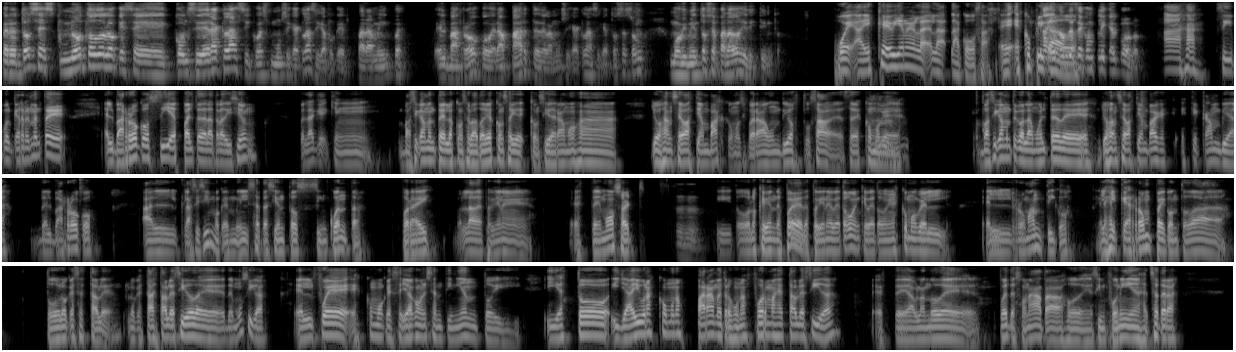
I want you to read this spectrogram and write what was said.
Pero entonces, no todo lo que se considera clásico es música clásica, porque para mí, pues, el barroco era parte de la música clásica. Entonces son movimientos separados y distintos. Pues ahí es que viene la, cosa. Es, complicado. Ahí es donde se complica el bono. Ajá, sí, porque realmente el barroco sí es parte de la tradición, ¿verdad? Que quien básicamente los conservatorios consideramos a Johann Sebastian Bach como si fuera un dios, tú sabes. es como que, básicamente con la muerte de Johann Sebastian Bach es, que cambia del barroco al clasicismo, que es 1750, por ahí, ¿verdad? Después viene este Mozart y todos los que vienen después. Después viene Beethoven, que Beethoven es como que el, el romántico. Él es el que rompe con toda todo lo que se establece, lo que está establecido de, de música. Él fue, es como que se lleva con el sentimiento y, y esto, y ya hay unas como unos parámetros, unas formas establecidas, este, hablando de, pues, de sonatas o de sinfonías, etcétera.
